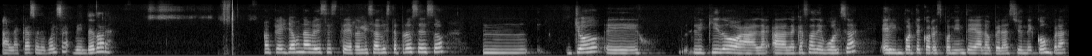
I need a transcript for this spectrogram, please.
a la Casa de Bolsa Vendedora. Ok, ya una vez este, realizado este proceso, mm, yo eh, liquido a la, a la casa de bolsa el importe correspondiente a la operación de compra,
